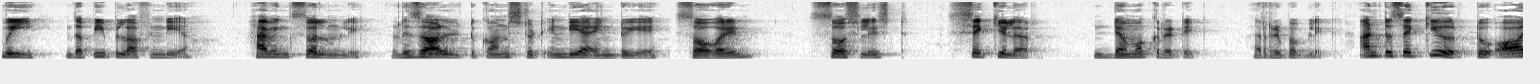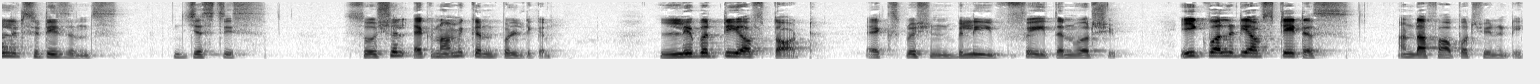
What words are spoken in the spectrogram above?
We the people of India having solemnly resolve to constitute India into a sovereign socialist secular democratic republic and to secure to all it citizens justice social, economic, and political, liberty of thought, expression, belief, faith, and worship, equality of status and of opportunity,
